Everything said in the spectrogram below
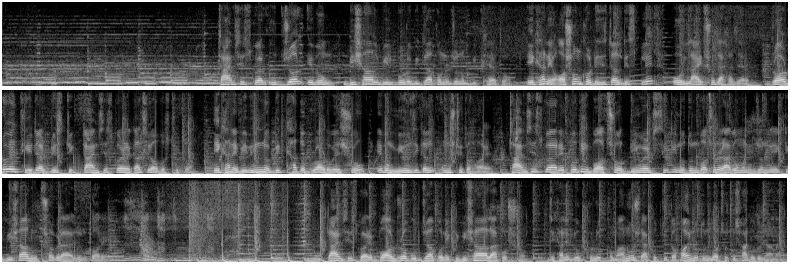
টাইমস স্কোয়ার উজ্জ্বল এবং বিশাল বিলবোর্ড ও বিজ্ঞাপনের জন্য বিখ্যাত। এখানে অসংখ্য ডিজিটাল ডিসপ্লে ও লাইট শো দেখা যায়। ব্রডওয়ে থিয়েটার ডিস্ট্রিক্ট টাইমস স্কোয়ারের কাছে অবস্থিত। এখানে বিভিন্ন বিখ্যাত ব্রডওয়ে শো এবং মিউজিক্যাল অনুষ্ঠিত হয়। টাইমস স্কোয়ারে প্রতি বছর নিউ ইয়র্ক সিটি নতুন বছরের আগমনের জন্য একটি বিশাল উৎসবের আয়োজন করে। টাইমস স্কোয়ারে বল ড্রপ উদযাপন একটি বিশাল আকর্ষণ। যেখানে লক্ষ লক্ষ মানুষ একত্রিত হয়, নতুন বছরকে স্বাগত জানায়।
